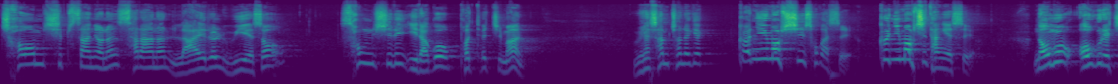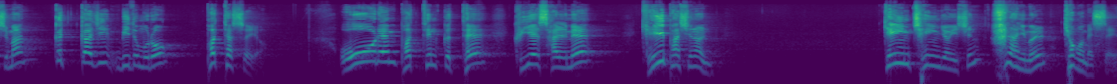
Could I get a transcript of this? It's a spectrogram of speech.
처음 14년은 사랑하는 라헬을 위해서 성실히 일하고 버텼지만 외삼촌에게 끊임없이 속았어요. 끊임없이 당했어요. 너무 억울했지만 끝까지 믿음으로 버텼어요. 오랜 버팀 끝에 그의 삶에 개입하시는 게임 체인저이신 하나님을 경험했어요.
